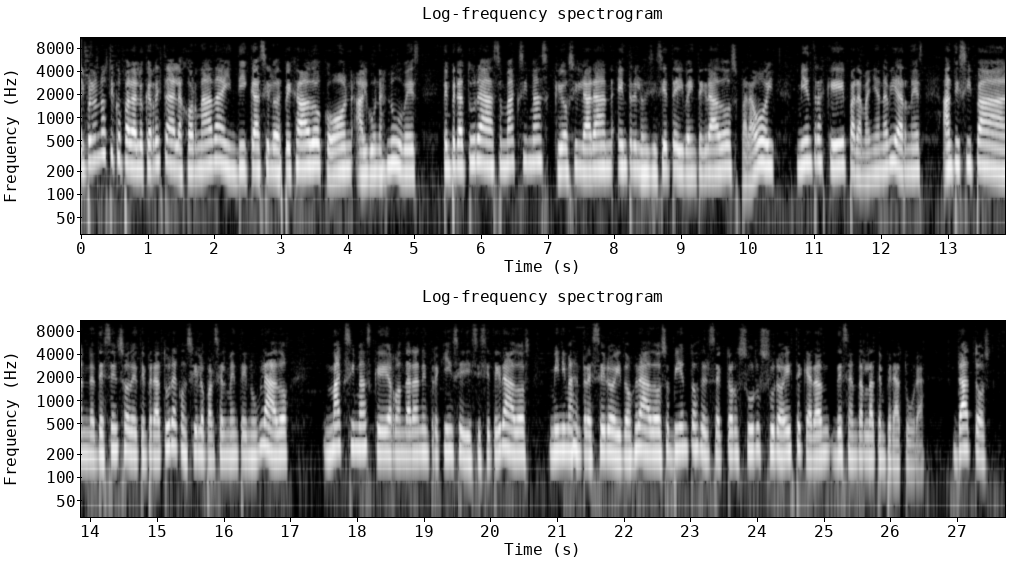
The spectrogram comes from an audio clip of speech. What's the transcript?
El pronóstico para lo que resta de la jornada indica cielo despejado con algunas nubes, temperaturas máximas que oscilarán entre los 17 y 20 grados para hoy, mientras que para mañana viernes anticipan descenso de temperatura con cielo parcialmente nublado, máximas que rondarán entre 15 y 17 grados, mínimas entre 0 y 2 grados, vientos del sector sur-suroeste que harán descender la temperatura. Datos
